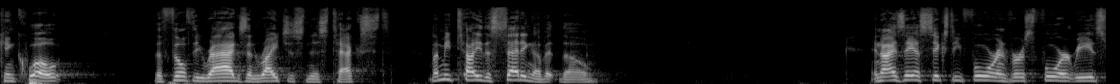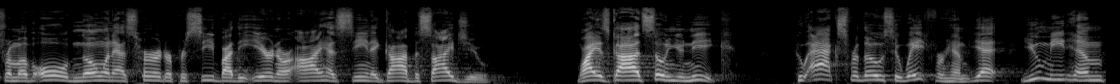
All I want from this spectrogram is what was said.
can quote, the filthy rags and righteousness text. Let me tell you the setting of it, though. In Isaiah 64 and verse 4, it reads, From of old no one has heard or perceived by the ear, nor eye has seen a God beside you. Why is God so unique, who acts for those who wait for him, yet you meet him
